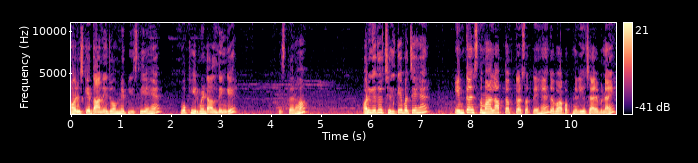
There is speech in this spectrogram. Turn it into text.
और इसके दाने जो हमने पीस लिए हैं, वो खीर में डाल देंगे। इस तरह। और ये जो छिलके बचे हैं, इनका इस्तेमाल आप तब कर सकते हैं जब आप अपने लिए चाय बनाएँ।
